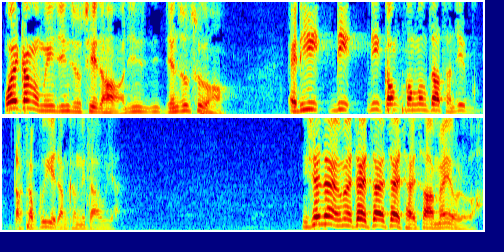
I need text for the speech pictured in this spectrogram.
我刚我们人事处的哈，人人事处哈。哎，你你你讲讲讲，造成这六十几个人坑你单位啊？你现在有没有在在在采沙？没有了吧？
